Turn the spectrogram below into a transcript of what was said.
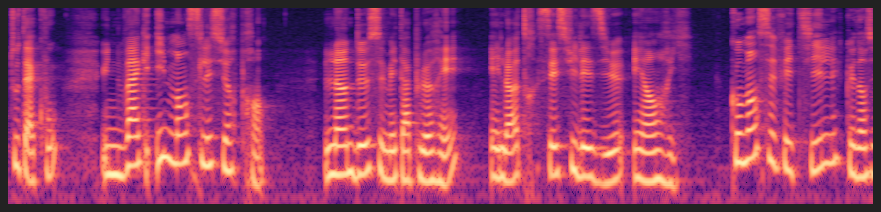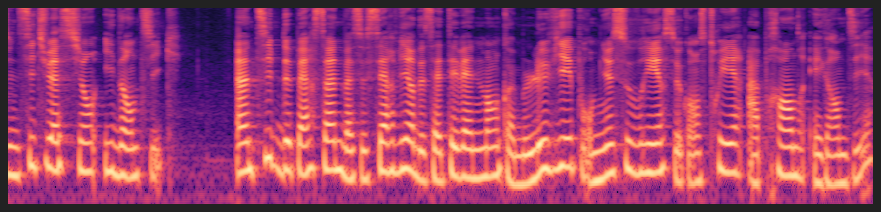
Tout à coup, une vague immense les surprend. L'un d'eux se met à pleurer et l'autre s'essuie les yeux et en rit. Comment se fait-il que dans une situation identique, un type de personne va se servir de cet événement comme levier pour mieux s'ouvrir, se construire, apprendre et grandir,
